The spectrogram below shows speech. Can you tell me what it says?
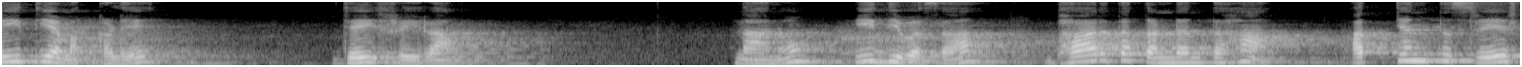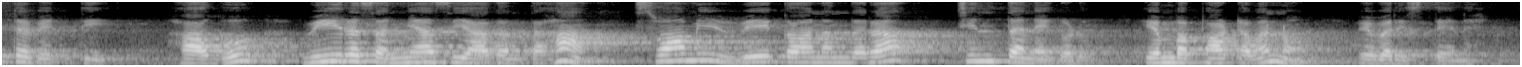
ಪ್ರೀತಿಯ ಮಕ್ಕಳೇ, ಜೈ ಶ್ರೀರಾಮ್. ನಾನು ಈ ದಿವಸ ಭಾರತ ಕಂಡಂತಹ ಅತ್ಯಂತ ಶ್ರೇಷ್ಠ ವ್ಯಕ್ತಿ ಹಾಗೂ ವೀರ ಸನ್ಯಾಸಿಯಾದಂತಹ ಸ್ವಾಮಿ ವಿವೇಕಾನಂದರ ಚಿಂತನೆಗಳು ಎಂಬ ಪಾಠವನ್ನು ವಿವರಿಸ್ತೇನೆ.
